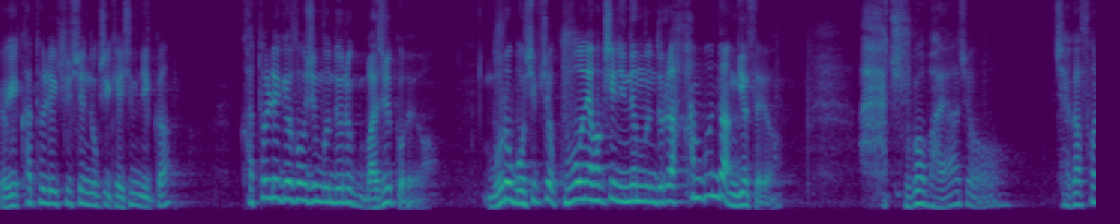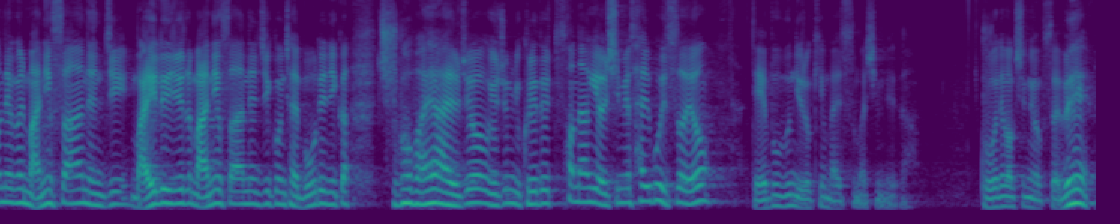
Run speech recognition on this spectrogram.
여기 카톨릭 출신 혹시 계십니까? 카톨릭에서 오신 분들은 맞을 거예요. 물어보십시오. 구원의 확신 있는 분들은 한 분도 안 계세요. 아, 죽어봐야죠. 제가 선행을 많이 쌓았는지 마일리지를 많이 쌓았는지 그건 잘 모르니까 죽어봐야 알죠. 요즘 그래도 선하게 열심히 살고 있어요. 대부분 이렇게 말씀하십니다. 구원의 확신이 없어요. 왜?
